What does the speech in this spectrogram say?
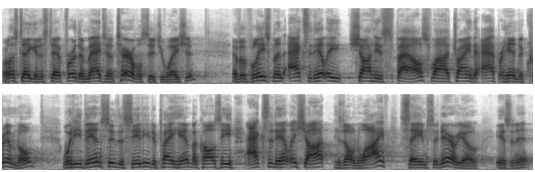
Or let's take it a step further. Imagine a terrible situation. If a policeman accidentally shot his spouse while trying to apprehend a criminal, would he then sue the city to pay him because he accidentally shot his own wife? Same scenario, isn't it?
